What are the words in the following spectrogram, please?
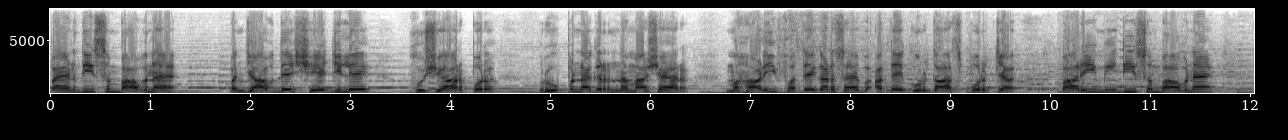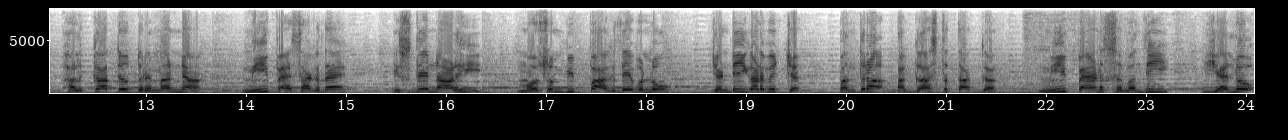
ਪੈਣ ਦੀ ਸੰਭਾਵਨਾ ਹੈ। ਪੰਜਾਬ ਦੇ 6 ਜ਼ਿਲ੍ਹੇ ਹੁਸ਼ਿਆਰਪੁਰ, ਰੂਪਨਗਰ ਨਵਾਂ ਸ਼ਹਿਰ ਮਹਾਲੀ, ਫਤਿਹਗੜ੍ਹ ਸਾਹਿਬ ਅਤੇ ਗੁਰਦਾਸਪੁਰ 'ਚ ਭਾਰੀ ਮੀਂਹ ਦੀ ਸੰਭਾਵਨਾ ਹੈ। ਹਲਕਾ ਤੇ ਦਰਮਿਆਨਾ ਮੀਂਹ ਪੈ ਸਕਦਾ ਹੈ। ਇਸ ਦੇ ਨਾਲ ਹੀ ਮੌਸਮ ਵਿਭਾਗ ਦੇ ਵੱਲੋਂ ਚੰਡੀਗੜ੍ਹ ਵਿੱਚ 15 ਅਗਸਤ ਤੱਕ ਮੀਂਹ ਪੈਣ ਸੰਬੰਧੀ ਯੈਲੋ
